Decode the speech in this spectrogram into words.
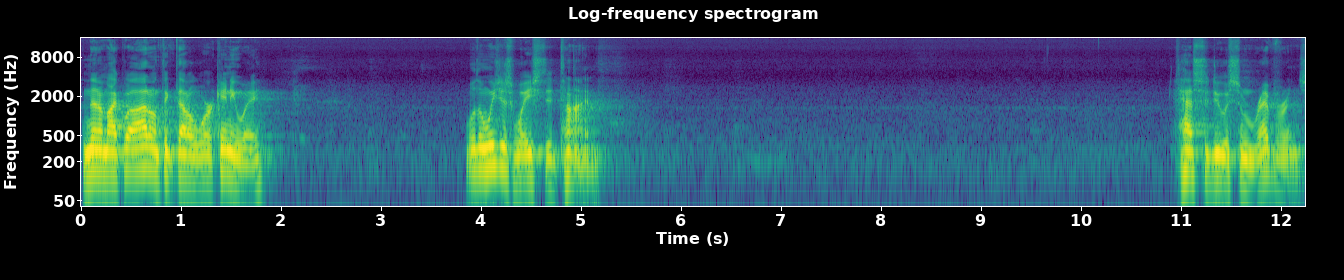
And then I'm like, well, I don't think that'll work anyway. Well, then we just wasted time. It has to do with some reverence.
